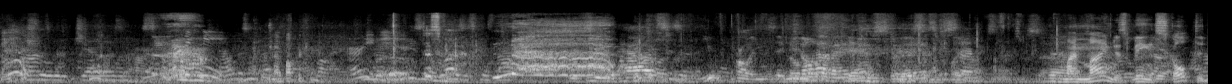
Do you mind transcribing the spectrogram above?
actually Joe. That was Try pop your king. I already did. This was because you have You probably if you don't have anything for this, then you play next time. So. My mind is being sculpted.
